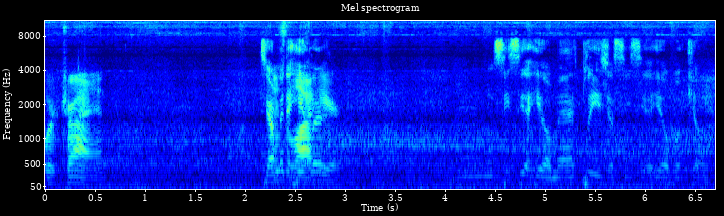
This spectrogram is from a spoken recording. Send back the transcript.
We're trying. Tell There's me a the lot healer. here. Mm, CC a heal, man. Please just CC a heal. We'll kill him.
